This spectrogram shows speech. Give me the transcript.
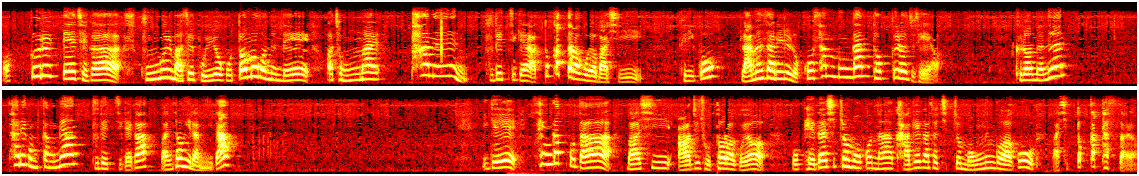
어, 끓을 때 제가 국물 맛을 보려고 떠먹었는데 아 정말 파는 부대찌개가 똑같더라고요 맛이. 그리고 라면 사리를 넣고 3분간 더 끓여주세요. 그러면은 사리곰탕면 부대찌개가 완성이랍니다. 이게 생각보다 맛이 아주 좋더라고요. 뭐 배달 시켜 먹거나 가게 가서 직접 먹는 거하고 맛이 똑같았어요.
